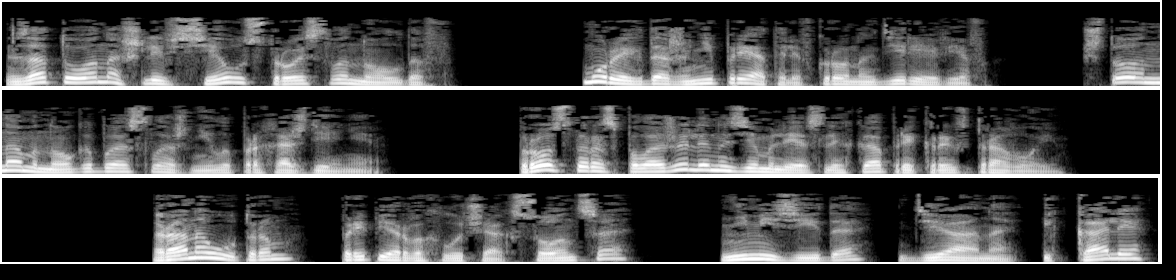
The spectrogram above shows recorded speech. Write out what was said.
Зато нашли все устройства нолдов. Муры их даже не прятали в кронах деревьев, что намного бы осложнило прохождение. Просто расположили на земле, слегка прикрыв травой. Рано утром, при первых лучах солнца, Немезида, Диана и Кали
